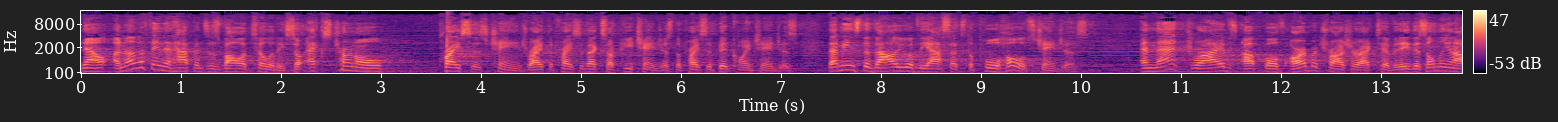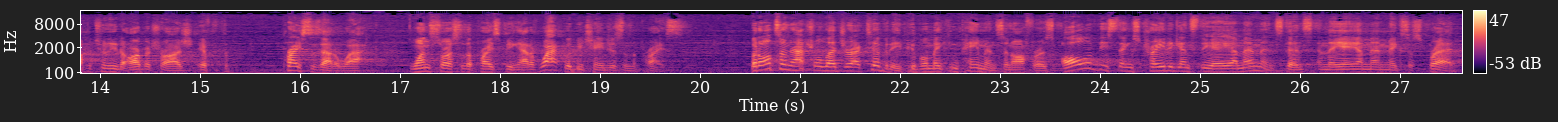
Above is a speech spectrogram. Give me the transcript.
Now, another thing that happens is volatility. So external prices change, right? The price of XRP changes, the price of Bitcoin changes. That means the value of the assets the pool holds changes. And that drives up both arbitrage activity. There's only an opportunity to arbitrage if the price is out of whack. One source of the price being out of whack would be changes in the price. But also natural ledger activity, people making payments and offers. All of these things trade against the AMM instance, and the AMM makes a spread.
